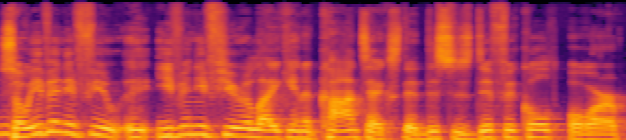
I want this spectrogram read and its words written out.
so even if you even if you're like in a context that this is difficult or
